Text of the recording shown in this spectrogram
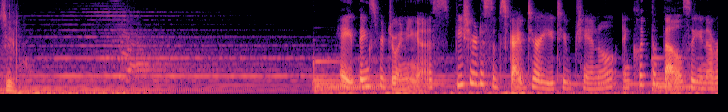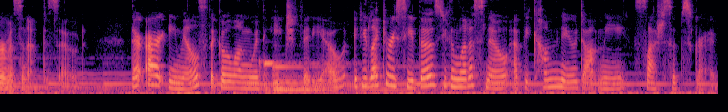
Zero. Hey, thanks for joining us. Be sure to subscribe to our YouTube channel and click the bell so you never miss an episode. There are emails that go along with each video. If you'd like to receive those, you can let us know at becomenew.me slash subscribe.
